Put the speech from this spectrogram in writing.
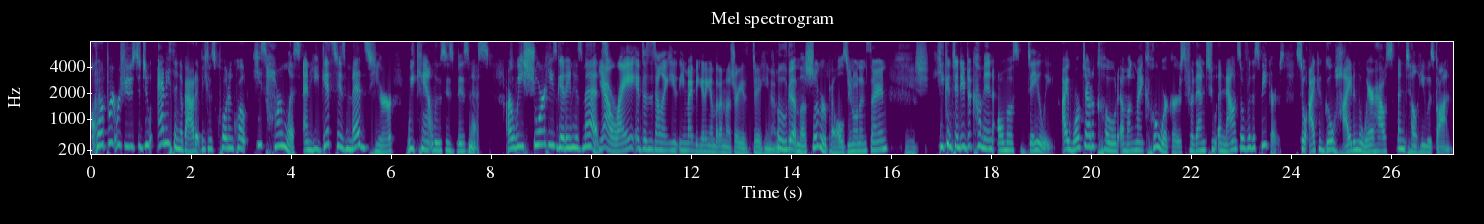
Corporate refused to do anything about it because, quote unquote, he's harmless and he gets his meds here. We can't lose his business. Are we sure he's getting his meds? yeah, right. It doesn't sound like he he might be getting them, but I'm not sure he's taking them. He's getting the sugar pills. You know what I'm saying? Yeesh. He continued to come in almost daily. I worked out a code among my coworkers for them to announce over the speakers so I could go hide in the warehouse until he was gone.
